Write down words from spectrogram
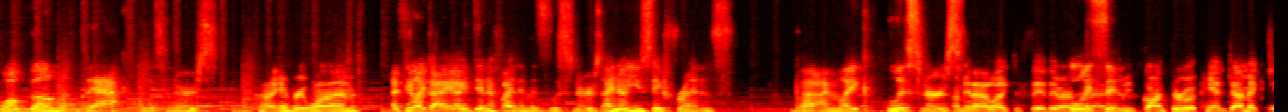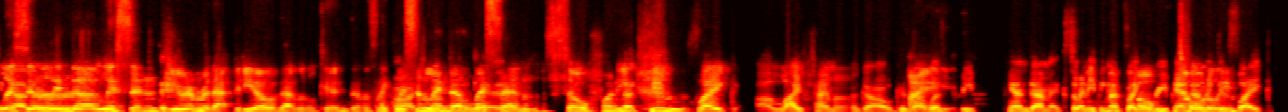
Welcome back, listeners. Hi, everyone. I feel Welcome. like I identify them as listeners. I know you say friends, but I'm like listeners. I mean, I like to say they're listen. Friends. We've gone through a pandemic together. Listen, Linda, listen. Do you remember that video of that little kid that was like, oh "Listen, Linda, listen." Kid. So funny. That seems like a lifetime ago because that I, was pre-pandemic. So anything that's like oh, pre-pandemic totally. is like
